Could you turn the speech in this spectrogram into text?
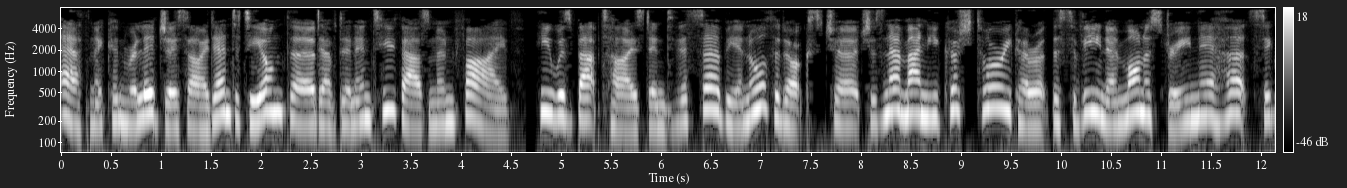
ethnic and religious identity on 3rd Evden in 2005. He was baptized into the Serbian Orthodox Church as Nemanja Kusturica at the Savina Monastery near Herceg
